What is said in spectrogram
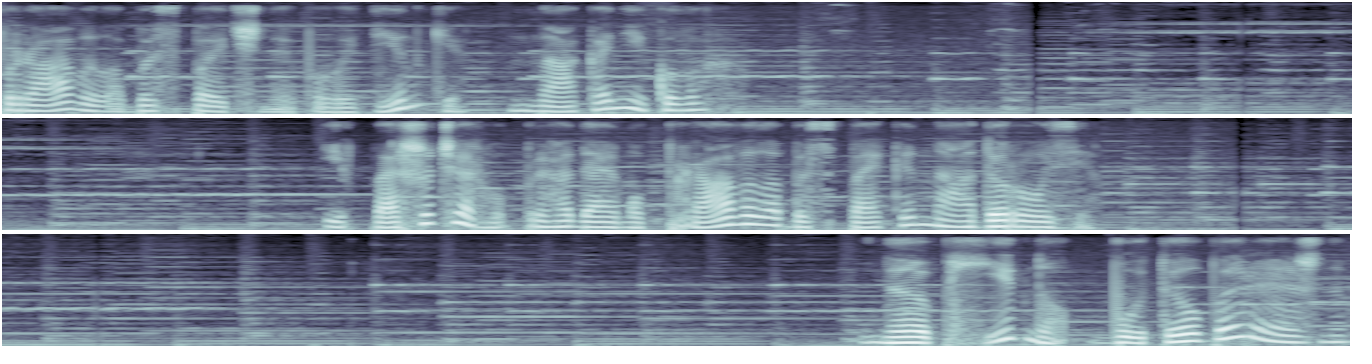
правила безпечної поведінки на канікулах. І в першу чергу пригадаємо правила безпеки на дорозі. Необхідно бути обережним,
